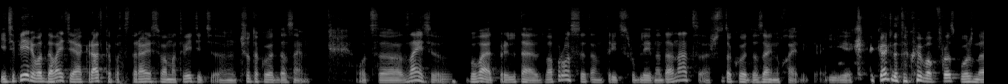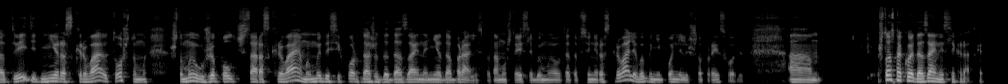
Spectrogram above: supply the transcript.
И теперь вот давайте я кратко постараюсь вам ответить, э, что такое Dasein. Вот э, знаете, бывает, прилетают вопросы, там 30 рублей на донат, э, что такое Dasein у Хайдегера? И как на такой вопрос можно ответить, не раскрывая то, что мы, что мы уже полчаса раскрываем, и мы до сих пор даже до Dasein а не добрались, потому что если бы мы вот это все не раскрывали, вы бы не поняли, что происходит. Что такое Dasein, если кратко?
